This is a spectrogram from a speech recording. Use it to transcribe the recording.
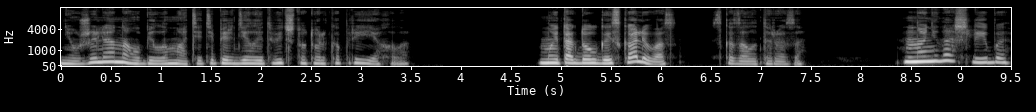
Неужели она убила мать и теперь делает вид, что только приехала? «Мы так долго искали вас», — сказала Тереза. «Но не нашли бы.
